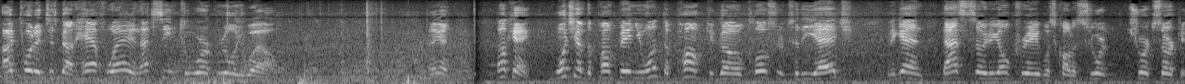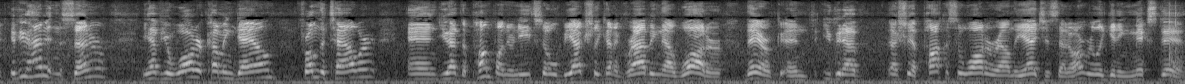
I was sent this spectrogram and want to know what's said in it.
I put it just about halfway and that seemed to work really well. And again, okay, once you have the pump in, you want the pump to go closer to the edge. And again, that's so you don't create what's called a short, short circuit. If you had it in the center, you have your water coming down from the tower and you have the pump underneath, so it'll be actually kind of grabbing that water there and you could have actually have pockets of water around the edges that aren't really getting mixed in.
